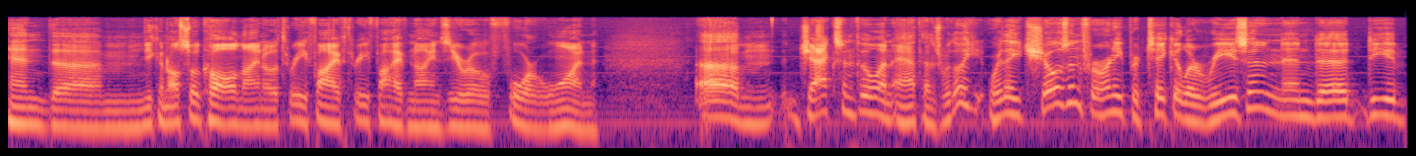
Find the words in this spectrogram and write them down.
and um, you can also call 903 535 9041. Um, Jacksonville and Athens were they were they chosen for any particular reason? And uh, do you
